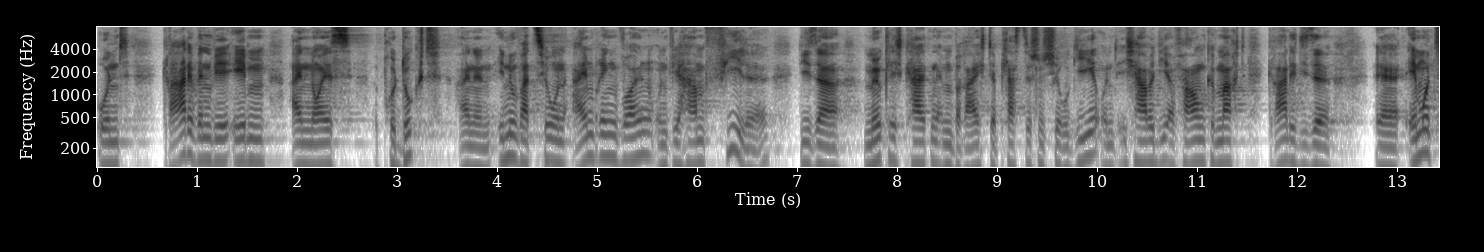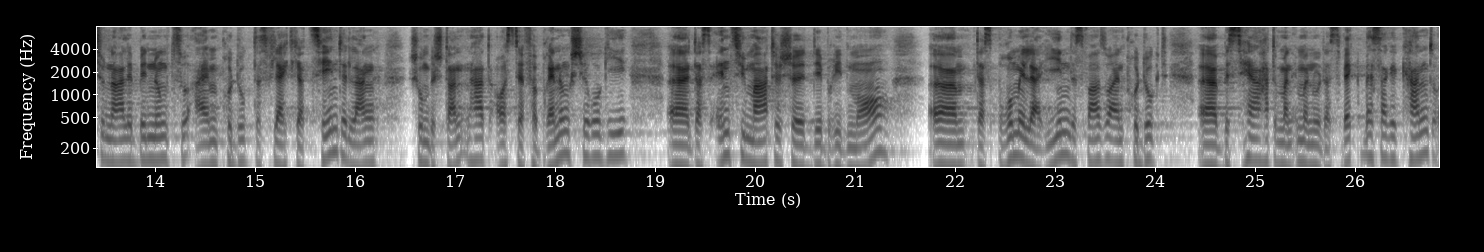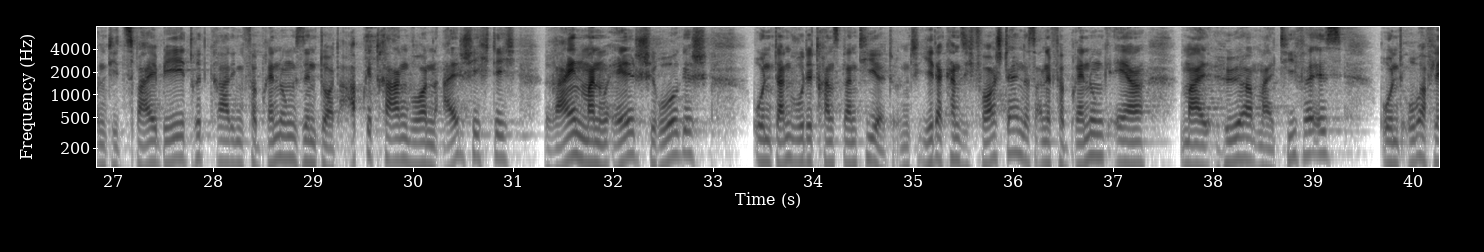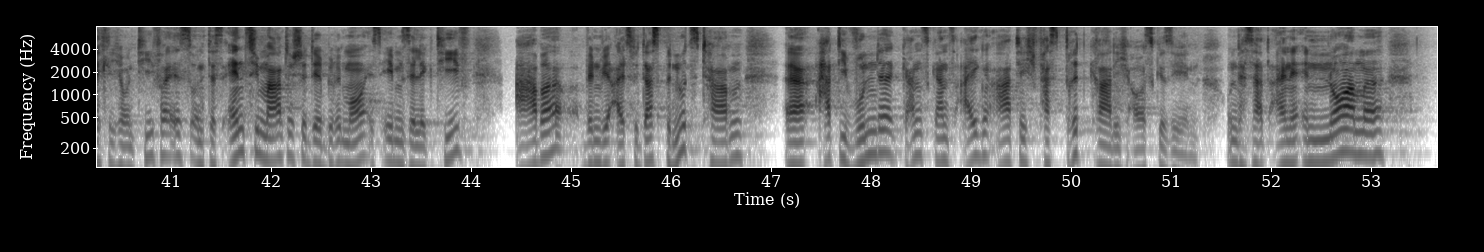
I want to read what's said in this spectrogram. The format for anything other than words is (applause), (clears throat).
Und gerade wenn wir eben ein neues Produkt, eine Innovation einbringen wollen, und wir haben viele dieser Möglichkeiten im Bereich der plastischen Chirurgie, und ich habe die Erfahrung gemacht, gerade diese emotionale Bindung zu einem Produkt, das vielleicht jahrzehntelang schon bestanden hat aus der Verbrennungschirurgie, äh, das enzymatische Debridement, äh, das Bromelain, das war so ein Produkt. Äh, bisher hatte man immer nur das Wegmesser gekannt und die 2b drittgradigen Verbrennungen sind dort abgetragen worden, allschichtig, rein manuell, chirurgisch und dann wurde transplantiert. Und jeder kann sich vorstellen, dass eine Verbrennung eher mal höher, mal tiefer ist und oberflächlicher und tiefer ist. Und das enzymatische Debridement ist eben selektiv. Aber wenn wir, als wir das benutzt haben, äh, hat die Wunde ganz, ganz eigenartig, fast drittgradig ausgesehen. Und das hat eine enorme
